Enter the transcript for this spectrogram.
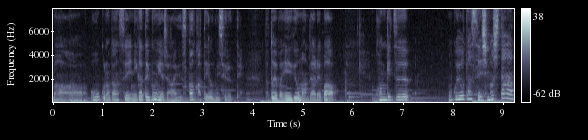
まあ多くの男性苦手分野じゃないですか家庭を見せるって。例えば営業マンであれば今月目標達成しましたっ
